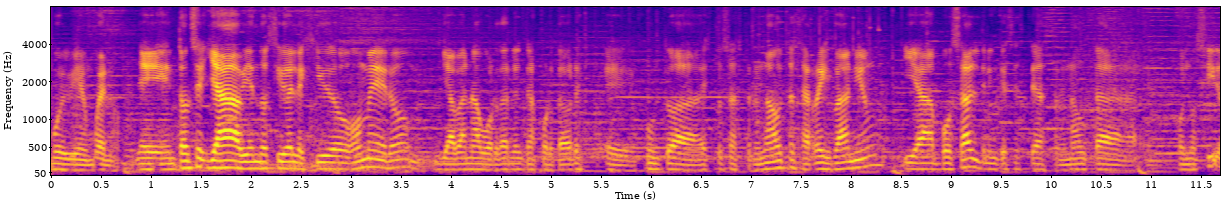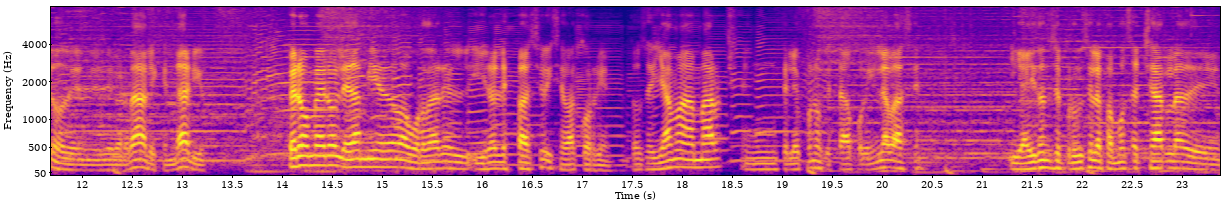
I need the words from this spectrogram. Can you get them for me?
Muy bien, bueno, eh, entonces ya habiendo sido elegido Homero, ya van a abordar el transportador eh, junto a estos astronautas, a Ray Banion y a Buzz Aldrin, que es este astronauta eh, conocido de verdad, legendario. Pero Homero le da miedo abordar el ir al espacio y se va corriendo. Entonces llama a March en un teléfono que estaba por ahí en la base y ahí es donde se produce la famosa charla de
